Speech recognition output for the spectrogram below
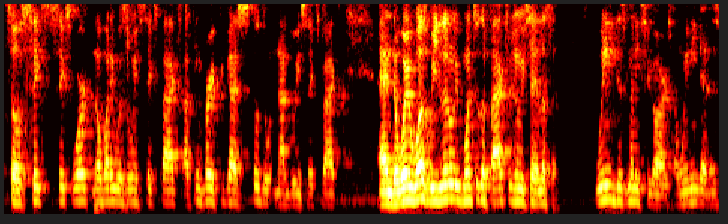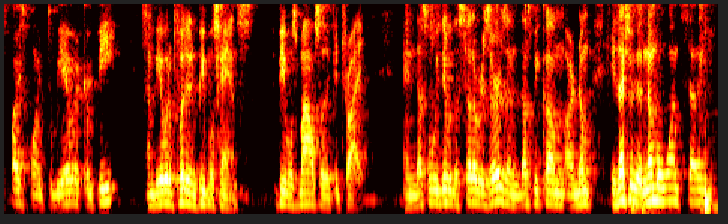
so six six worked. Nobody was doing six packs. I think very few guys are still doing not doing six packs. And the way it was, we literally went to the factories and we say, listen, we need this many cigars and we need at this price point to be able to compete and be able to put it in people's hands, in people's mouths, so they could try it. And that's what we did with the Cellar Reserves, and that's become our number. It's actually the number one selling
